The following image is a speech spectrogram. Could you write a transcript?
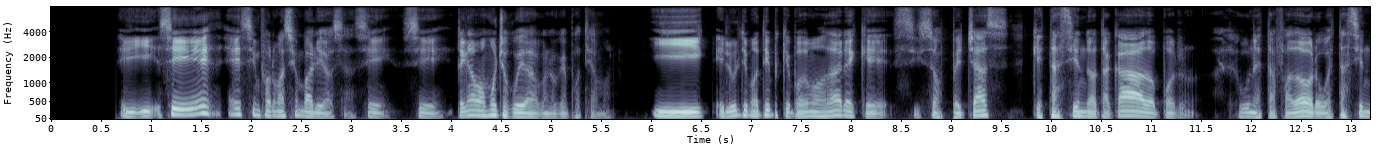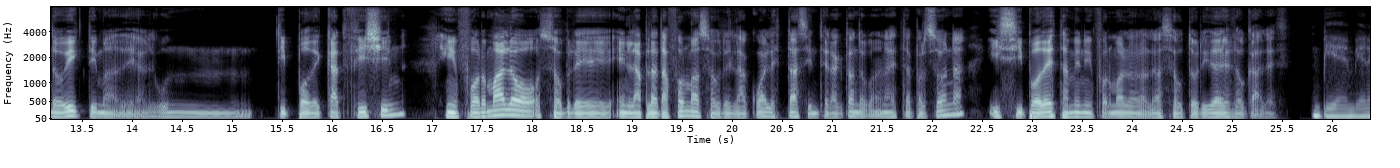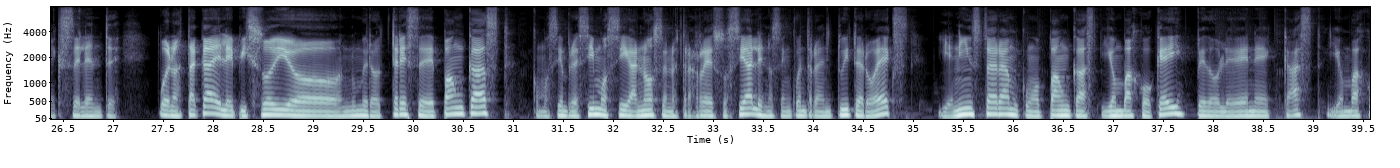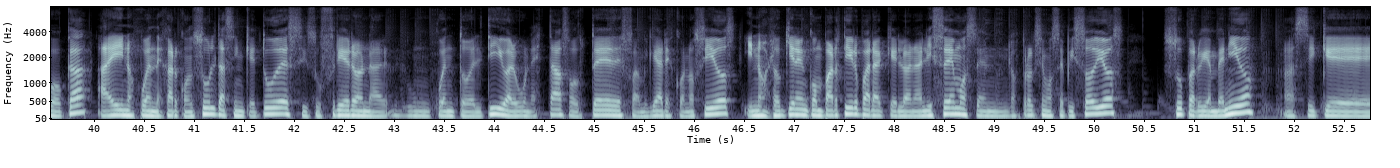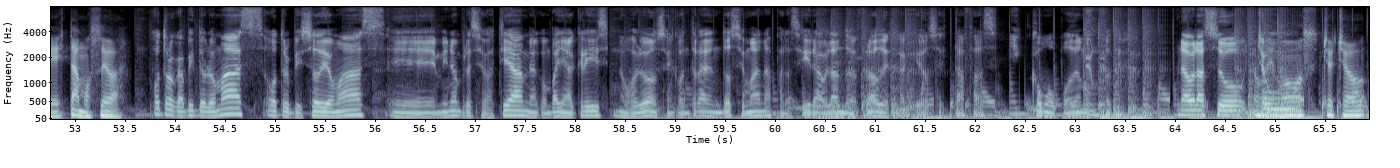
y, y sí, es, es información valiosa, sí, sí. Tengamos mucho cuidado con lo que posteamos. Y el último tip que podemos dar es que si sospechás que estás siendo atacado por algún estafador o estás siendo víctima de algún tipo de catfishing, informalo sobre en la plataforma sobre la cual estás interactuando con esta persona y si podés también informarlo a las autoridades locales. Bien, bien, excelente. Bueno, hasta acá el episodio número 13 de Poundcast. Como siempre decimos, síganos en nuestras redes sociales, nos encuentran en Twitter o X y en Instagram como Poundcast-OK, PWNcast-OK. Ahí nos pueden dejar consultas, inquietudes, si sufrieron algún cuento del tío, alguna estafa, ustedes, familiares conocidos, y nos lo quieren compartir para que lo analicemos en los próximos episodios súper bienvenido. Así que estamos, Seba. Otro capítulo más, otro episodio más. Eh, mi nombre es Sebastián, me acompaña Chris. Nos volvemos a encontrar en dos semanas para seguir hablando de fraudes, hackeos, estafas y cómo podemos proteger. Un abrazo, Nos. Vemos. Chao chau.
